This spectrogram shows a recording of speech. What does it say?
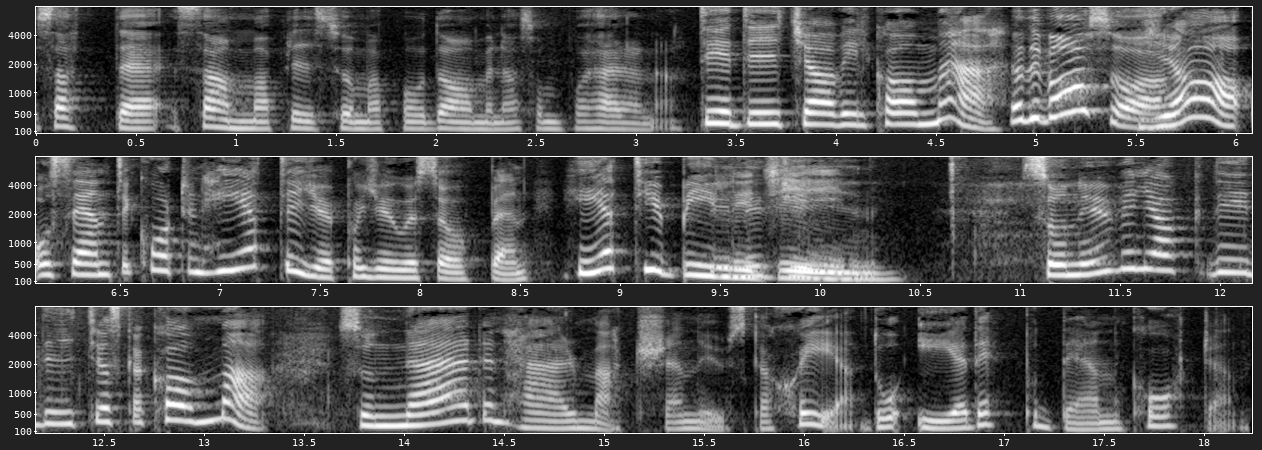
satte samma prissumma på damerna som på herrarna? Det är dit jag vill komma. Ja, det var så! Ja, och centercourten heter ju på US Open, heter ju Billie, Billie Jean. Jean. Så nu vill jag, det är dit jag ska komma. Så när den här matchen nu ska ske, då är det på den korten.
